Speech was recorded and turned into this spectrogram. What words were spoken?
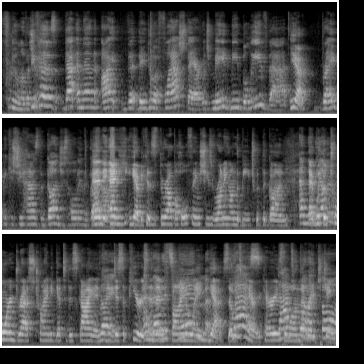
freaking love that show. Because that, and then I, th- they do a flash there, which made me believe that Yeah. Right? Because she has the gun. She's holding the gun. and and he, yeah, because throughout the whole thing, she's running on the beach with the gun And and, then with the the, torn dress, trying to get to this guy, and Right. he disappears, And and, then then, finally, him. yeah, so Yes. it's Perry. Perry is the one that rapes Jane.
